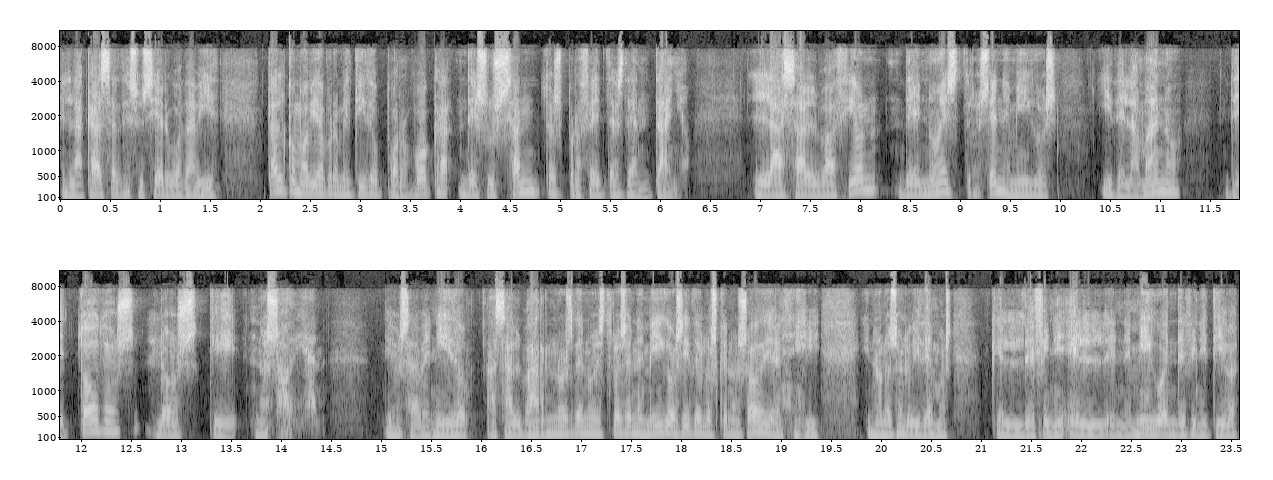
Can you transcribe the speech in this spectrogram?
en la casa de su siervo David, tal como había prometido por boca de sus santos profetas de antaño. La salvación de nuestros enemigos y de la mano de todos los que nos odian. Dios ha venido a salvarnos de nuestros enemigos y de los que nos odian. Y, y no nos olvidemos que el, enemigo en definitiva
